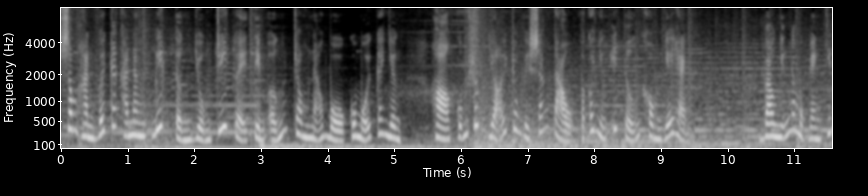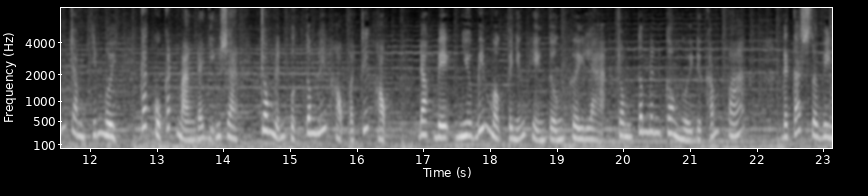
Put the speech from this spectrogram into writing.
song hành với các khả năng biết tận dụng trí tuệ tiềm ẩn trong não bộ của mỗi cá nhân. Họ cũng rất giỏi trong việc sáng tạo và có những ý tưởng không giới hạn. Vào những năm 1990, các cuộc cách mạng đã diễn ra trong lĩnh vực tâm lý học và triết học. Đặc biệt, nhiều bí mật về những hiện tượng kỳ lạ trong tâm linh con người được khám phá. Detasevin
